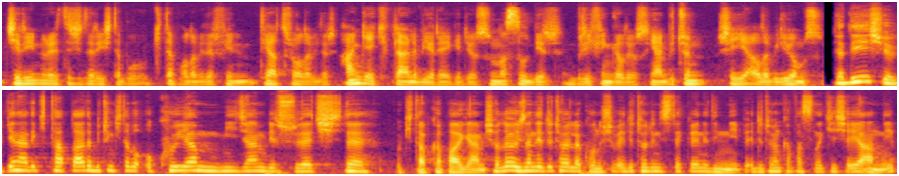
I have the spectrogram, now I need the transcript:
içeriğin üreticileri işte bu kitap olabilir, film, tiyatro olabilir. Hangi ekiplerle bir araya geliyorsun? Nasıl bir briefing alıyorsun? Yani bütün şeyi alabiliyor musun? Ya değişiyor. Genelde kitaplarda bütün kitabı okuyamayacağım bir süreçte o kitap kapağı gelmiş oluyor. O yüzden editörle konuşup editörün isteklerini dinleyip editörün kafasındaki şeyi anlayıp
